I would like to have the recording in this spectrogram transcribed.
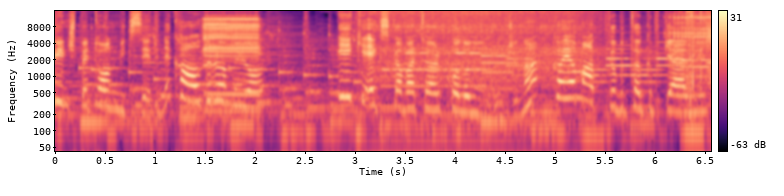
vinç beton mikserini kaldıramıyor. Ki ekskavatör kolunun ucuna kaya matkabı takıp gelmiş.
